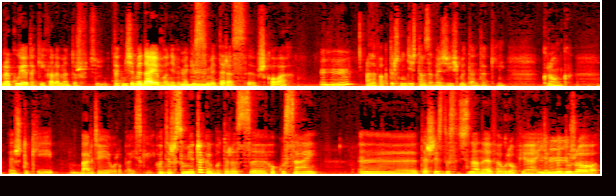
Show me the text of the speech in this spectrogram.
brakuje takich elementów, tak mi się wydaje, bo nie wiem, jak jest w Mhm. sumie teraz y, w szkołach, Mhm. ale faktycznie gdzieś tam zawęziliśmy ten taki krąg y, sztuki bardziej europejskiej. Chociaż w sumie czekaj, bo teraz y, Hokusai y, też jest dosyć znany w Europie i jakby Mhm. dużo,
